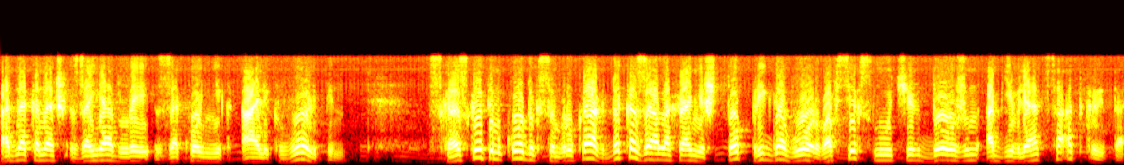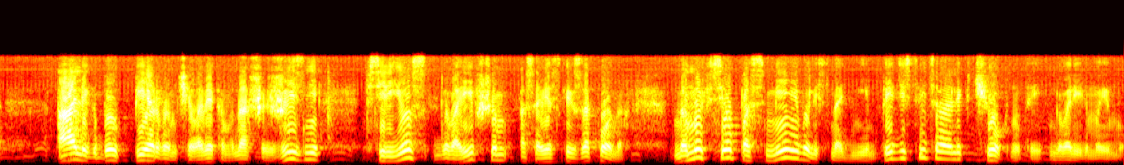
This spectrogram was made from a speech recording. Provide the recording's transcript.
Однако наш заядлый законник Алик Вольпин с раскрытым кодексом в руках доказал охране, что приговор во всех случаях должен объявляться открыто. Алик был первым человеком в нашей жизни, всерьез говорившим о советских законах. Но мы все посмеивались над ним. «Ты действительно, Алик, чокнутый», — говорили мы ему.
